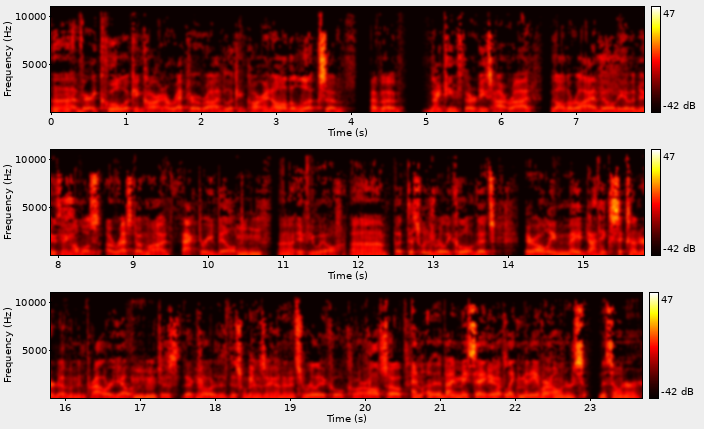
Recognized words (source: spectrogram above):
uh, a very cool looking car and a retro rod looking car, and all the looks of of a 1930s hot rod with all the reliability of a new thing, almost a resto mod factory built, uh, if you will. Um, but this one's really cool. That's they're only made, I think, 600 of them in Prowler yellow, which is the color that this one is in, and it's really a cool car. Also, And uh, if I may say, Yes. like many of our owners, this owner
